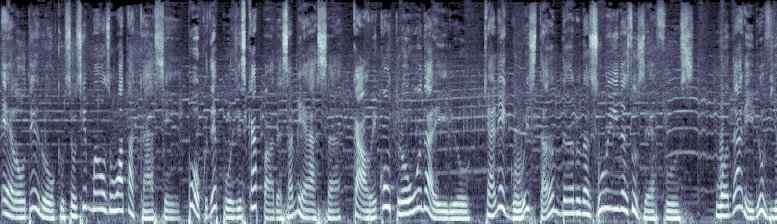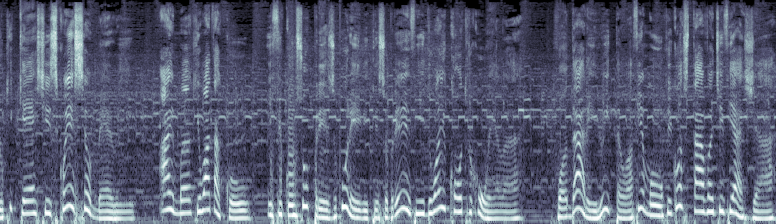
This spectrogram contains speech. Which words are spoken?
ela ordenou que os seus irmãos o atacassem. Pouco depois de escapar dessa ameaça, Cal encontrou um andarilho, que alegou estar andando nas ruínas dos elfos. O andarilho viu que Kestis conheceu Mary, a irmã que o atacou, e ficou surpreso por ele ter sobrevivido ao encontro com ela. O andarilho então afirmou que gostava de viajar,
